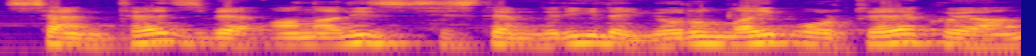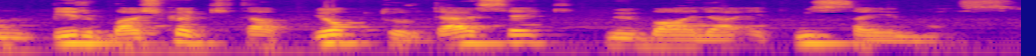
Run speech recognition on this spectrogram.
sentez ve analiz sistemleriyle yorumlayıp ortaya koyan bir başka kitap yoktur dersek mübalağa etmiş sayılmayız.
